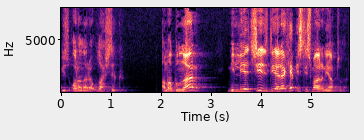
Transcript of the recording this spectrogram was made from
biz oralara ulaştık. Ama bunlar milliyetçiyiz diyerek hep istismarını yaptılar.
